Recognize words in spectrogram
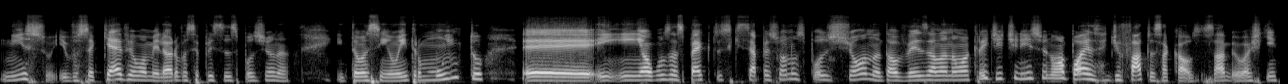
nisso e você quer ver uma melhora, você precisa se posicionar. Então, assim, eu entro muito é, em, em alguns aspectos que se a pessoa não se posiciona, talvez ela não acredite nisso e não apoie de fato essa causa, sabe? Eu acho que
